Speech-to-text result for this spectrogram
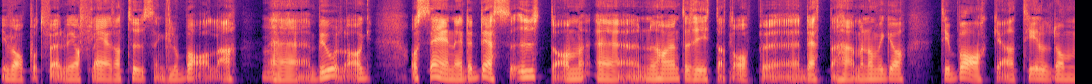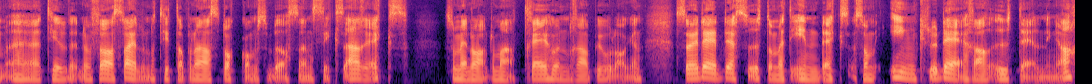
i vår portfölj. Vi har flera tusen globala Mm. eh, bolag. Och sen är det dessutom, eh, nu har jag inte ritat upp eh, detta här, men om vi går tillbaka till, de, eh, till den förra sliden och tittar på den här Stockholmsbörsen 6RX, som är då de här 300 bolagen, så är det dessutom ett index som inkluderar utdelningar,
